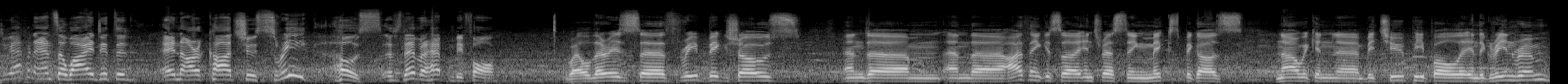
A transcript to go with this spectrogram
do you have an answer why did the NRK choose three hosts? It's never happened before. Well, there is uh, three big shows, and um, and uh, I think it's an interesting mix because now we can uh, be two people in the green room,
